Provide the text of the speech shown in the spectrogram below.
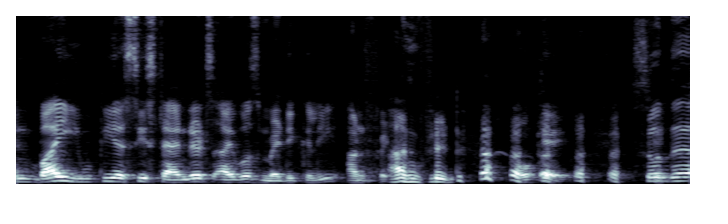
And by UPSC standards, I was medically unfit. Unfit. okay. So the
